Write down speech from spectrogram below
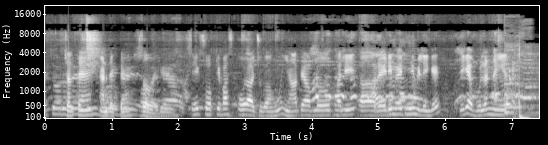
चलते हैं एंड देखते हैं। सो भाई। एक शॉप के पास और आ चुका हूँ। यहाँ पे आप लोगों को खाली रेडीमेड ही मिलेंगे। ठीक है वुलन नहीं है।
